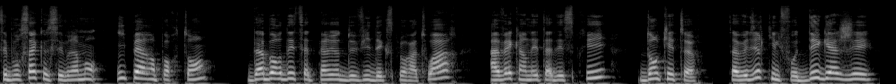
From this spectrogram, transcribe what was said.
C'est pour ça que c'est vraiment hyper important d'aborder cette période de vie d'exploratoire avec un état d'esprit d'enquêteur. Ça veut dire qu'il faut dégager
